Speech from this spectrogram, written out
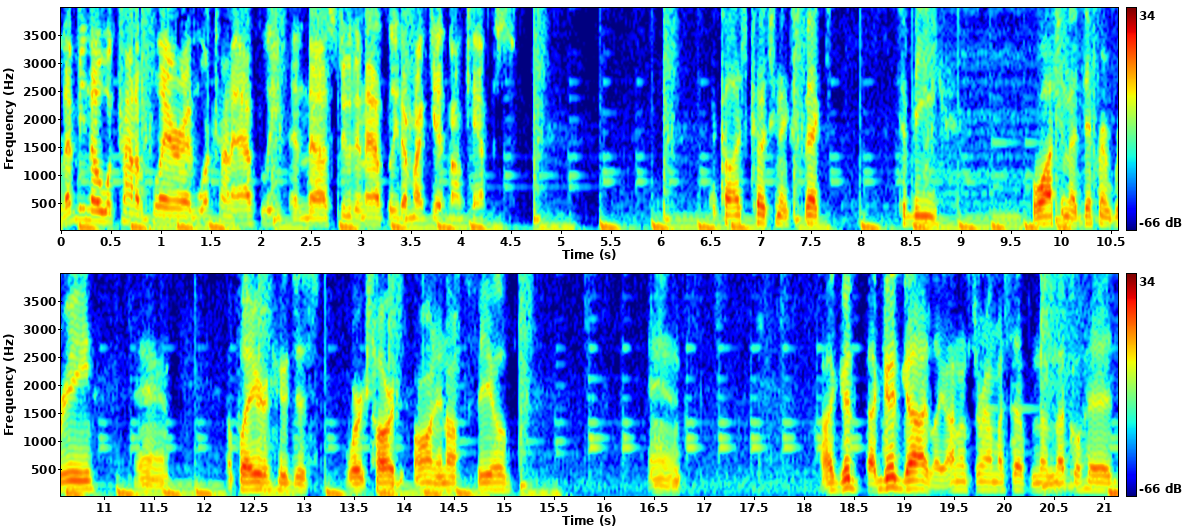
let me know what kind of player and what kind of athlete and uh, student athlete am I getting on campus? A college coach can expect to be watching a different breed and a player who just works hard on and off the field and a good a good guy. Like I don't surround myself with no knuckleheads.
